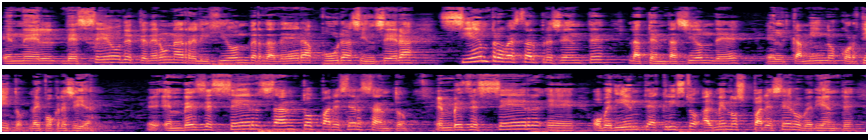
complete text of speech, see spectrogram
en el deseo de tener una religión verdadera, pura, sincera, siempre va a estar presente la tentación de el camino cortito, la hipocresía. Eh, en vez de ser santo, parecer santo. En vez de ser eh, obediente a Cristo, al menos parecer obediente.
